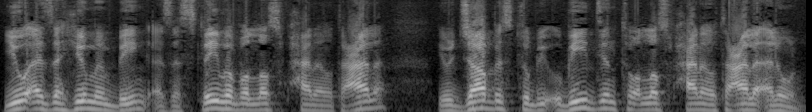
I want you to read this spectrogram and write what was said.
You as a human being, as a slave of Allah subhanahu wa ta'ala, your job is to be obedient to Allah subhanahu wa ta'ala alone.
